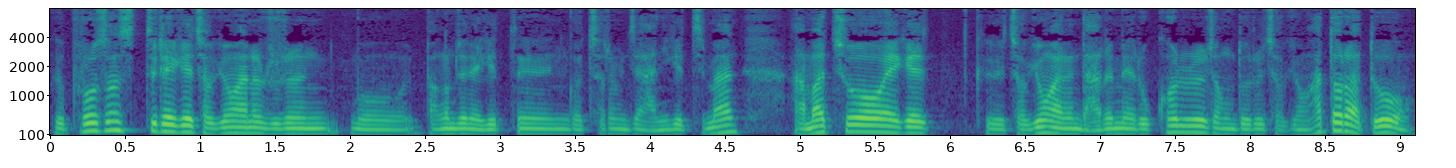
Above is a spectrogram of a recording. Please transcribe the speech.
그 프로 선수들에게 적용하는 룰은 뭐 방금 전에 얘기했던 것처럼 이제 아니겠지만 아마추어에게 그 적용하는 나름의 로컬 룰 정도를 적용하더라도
